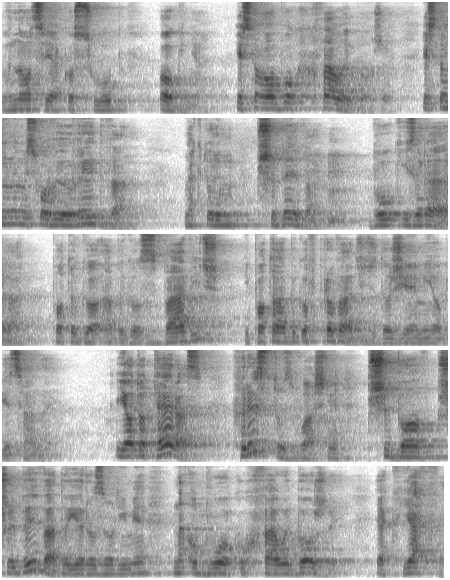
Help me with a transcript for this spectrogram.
w nocy jako słup ognia. Jest to obłok chwały Bożej. Jest to innymi słowy rydwan, na którym przybywa Bóg Izraela po to, aby go zbawić i po to, aby go wprowadzić do ziemi obiecanej. I oto teraz Chrystus właśnie przybywa do Jerozolimie na obłoku chwały Bożej, jak Jahwe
